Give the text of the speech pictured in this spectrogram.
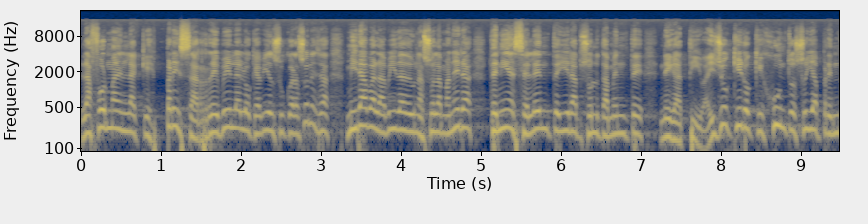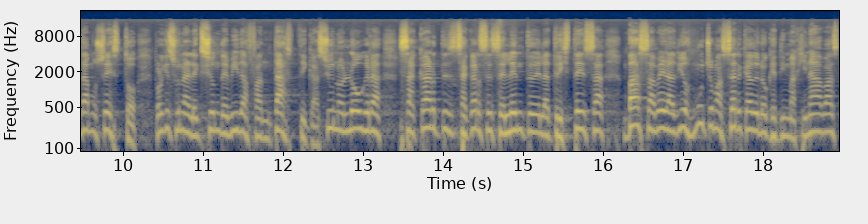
la forma en la que expresa, revela lo que había en su corazón. Ella miraba la vida de una sola manera, tenía excelente y era absolutamente negativa. Y yo quiero que juntos hoy aprendamos esto, porque es una lección de vida fantástica. Si uno logra sacarte, sacarse excelente de la tristeza, vas a ver a Dios mucho más cerca de lo que te imaginabas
